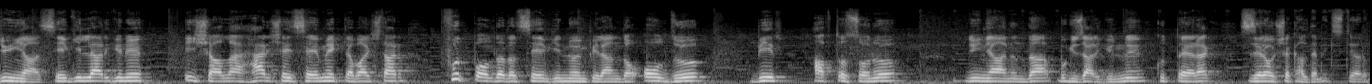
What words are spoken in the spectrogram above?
Dünya Sevgililer Günü. İnşallah her şey sevmekle başlar. Futbolda da sevginin ön planda olduğu bir hafta sonu dünyanın da bu güzel gününü kutlayarak sizlere hoşça kal demek istiyorum.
